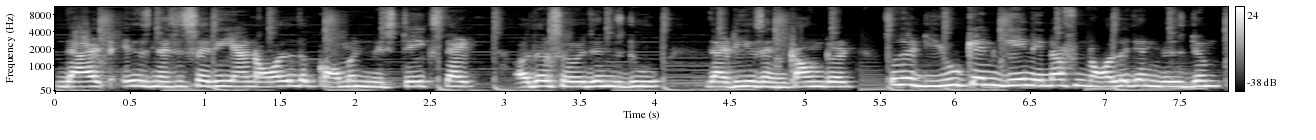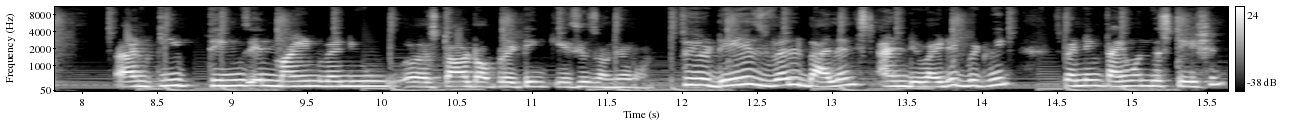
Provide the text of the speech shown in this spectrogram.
that is necessary and all the common mistakes that other surgeons do that he has encountered so that you can gain enough knowledge and wisdom and keep things in mind when you uh, start operating cases on your own. So your day is well balanced and divided between spending time on the station,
